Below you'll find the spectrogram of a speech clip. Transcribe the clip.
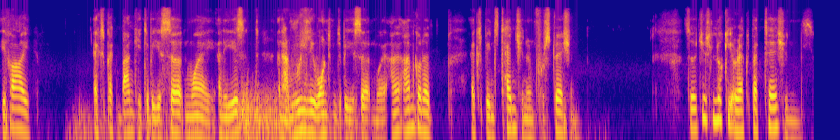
If I expect Banky to be a certain way and he isn't, and I really want him to be a certain way, I, I'm going to experience tension and frustration. So just look at your expectations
